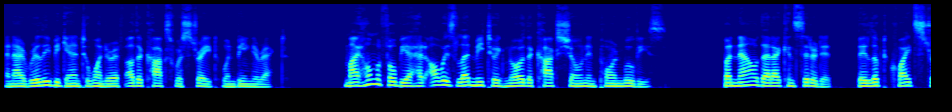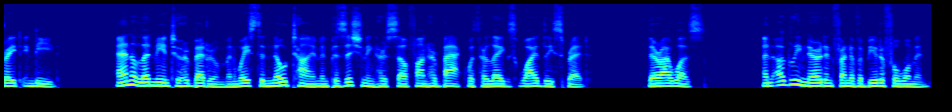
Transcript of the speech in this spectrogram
and I really began to wonder if other cocks were straight when being erect. My homophobia had always led me to ignore the cocks shown in porn movies. But now that I considered it, they looked quite straight indeed. Anna led me into her bedroom and wasted no time in positioning herself on her back with her legs widely spread. There I was. An ugly nerd in front of a beautiful woman,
